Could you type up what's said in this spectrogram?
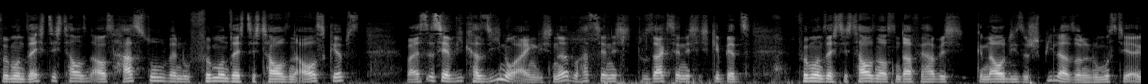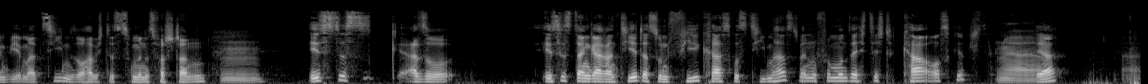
65.000 aus, hast du, wenn du 65.000 ausgibst, weil es ist ja wie Casino eigentlich, ne? Du hast ja nicht, du sagst ja nicht, ich gebe jetzt 65.000 aus und dafür habe ich genau diese Spieler, sondern du musst ja irgendwie immer ziehen, so habe ich das zumindest verstanden. Mhm. Ist es, also, ist es dann garantiert, dass du ein viel krasseres Team hast, wenn du 65k ausgibst? Ja. ja? ja? ja.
